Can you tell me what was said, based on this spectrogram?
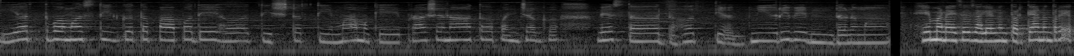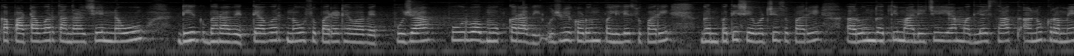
यत्त्वमस्ति गतपापदेह तिष्ठति मामके प्राशनात् दहत्यग्निरिवेदनम. हे म्हणायचे झाल्यानंतर त्यानंतर एका पाटावर तांदळाचे नऊ ढीग भरावेत. त्यावर नऊ सुपाऱ्या ठेवावेत. पूजा पूर्वमुख करावी. उजवीकडून पहिले सुपारी गणपती शेवटची सुपारी अरुंधती मालीची. यामधल्या सात अनुक्रमे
